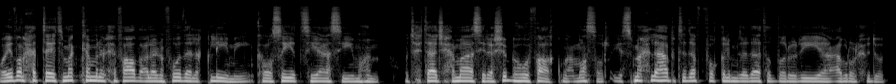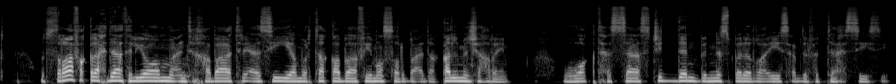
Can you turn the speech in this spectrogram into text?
وأيضا حتى يتمكن من الحفاظ على نفوذه الإقليمي كوسيط سياسي مهم. وتحتاج حماس إلى شبه وفاق مع مصر يسمح لها بتدفق الإمدادات الضرورية عبر الحدود. وتترافق الأحداث اليوم مع انتخابات رئاسية مرتقبة في مصر بعد أقل من شهرين وهو وقت حساس جدا بالنسبة للرئيس عبد الفتاح السيسي.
